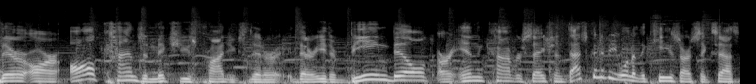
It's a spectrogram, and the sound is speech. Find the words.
there are all kinds of mixed-use projects that are that are either being built or in conversation. That's going to be one of the keys to our success.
